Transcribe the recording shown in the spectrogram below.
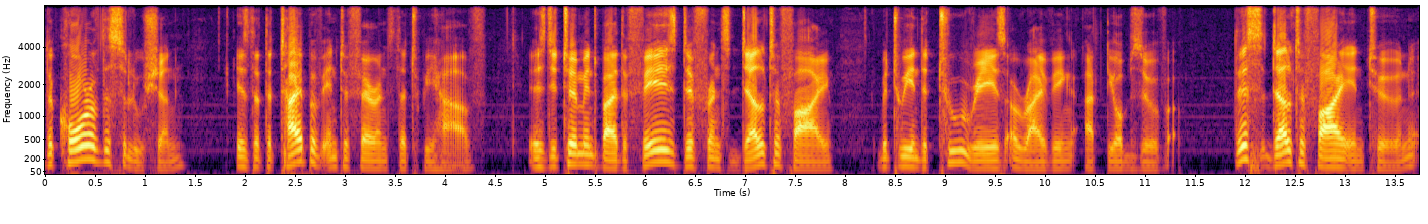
The core of the solution is that the type of interference that we have is determined by the phase difference delta phi between the two rays arriving at the observer. This delta phi in turn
